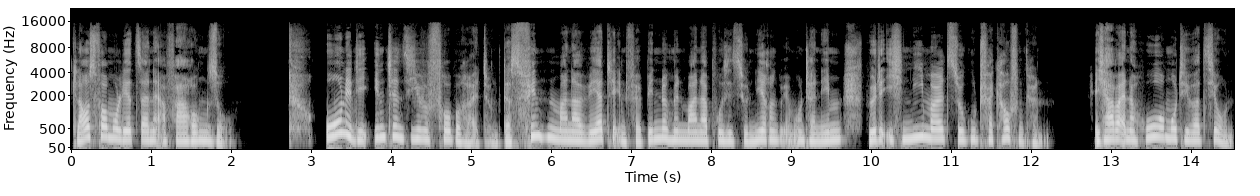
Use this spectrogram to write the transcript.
Klaus formuliert seine Erfahrungen so. Ohne die intensive Vorbereitung, das Finden meiner Werte in Verbindung mit meiner Positionierung im Unternehmen, würde ich niemals so gut verkaufen können. Ich habe eine hohe Motivation.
